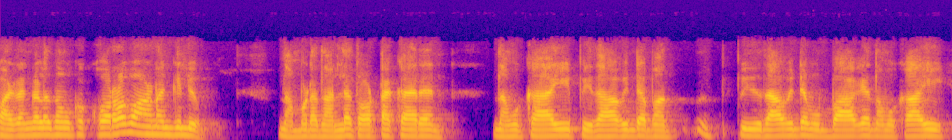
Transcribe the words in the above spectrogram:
പഴങ്ങൾ നമുക്ക് കുറവാണെങ്കിലും നമ്മുടെ നല്ല തോട്ടക്കാരൻ നമുക്കായി പിതാവിന്റെ പിതാവിന്റെ മുമ്പാകെ നമുക്കായി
